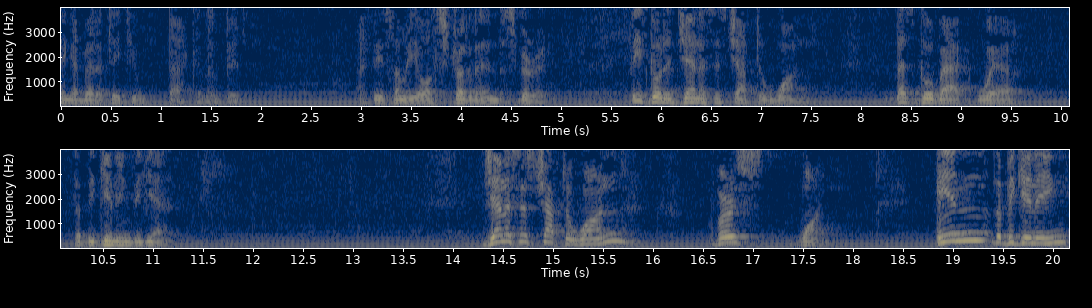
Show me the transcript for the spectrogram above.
Think I better take you back a little bit. I feel some of you all struggling in the spirit. Please go to Genesis chapter 1. Let's go back where the beginning began. Genesis chapter 1, verse 1. In the beginning,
